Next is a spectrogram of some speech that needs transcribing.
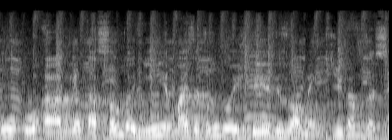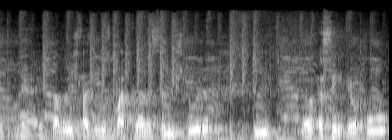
o- o- a ambientação do anime, mas é tudo 2D visualmente, digamos assim, né? Então eles fazem isso bacana, essa mistura. E, assim, eu- o,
